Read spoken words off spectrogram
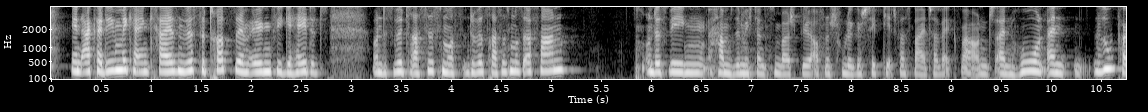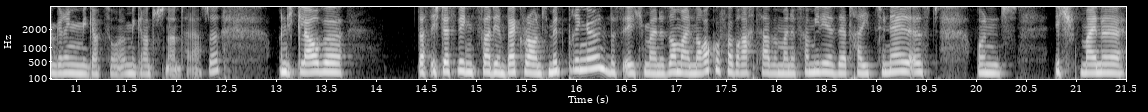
in Akademikerenkreisen wirst du trotzdem irgendwie gehatet und es wird Rassismus, du wirst Rassismus erfahren. Und deswegen haben sie mich dann zum Beispiel auf eine Schule geschickt, die etwas weiter weg war und einen hohen, einen super geringen Migration, migrantischen Anteil hatte. Und ich glaube, dass ich deswegen zwar den Background mitbringe, dass ich meine Sommer in Marokko verbracht habe, meine Familie sehr traditionell ist und ich meine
